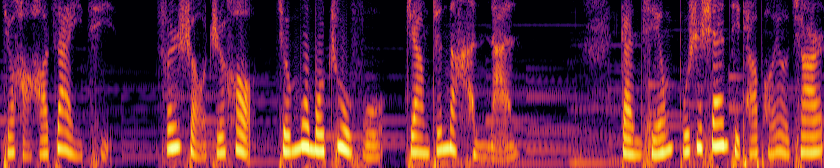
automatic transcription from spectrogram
就好好在一起，分手之后就默默祝福，这样真的很难。感情不是删几条朋友圈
